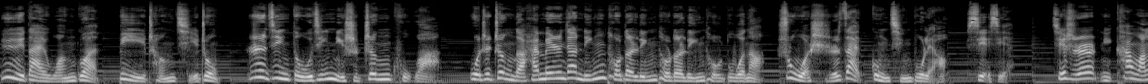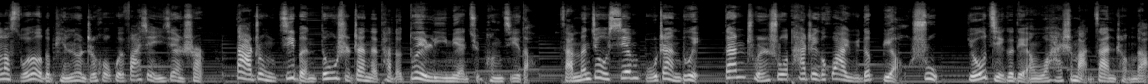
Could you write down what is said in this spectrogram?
欲戴王冠，必承其重，日进斗金，你是真苦啊！我这挣的还没人家零头的零头的零头多呢，恕我实在共情不了，谢谢。其实你看完了所有的评论之后，会发现一件事儿：大众基本都是站在他的对立面去抨击的。咱们就先不站队，单纯说他这个话语的表述，有几个点我还是蛮赞成的。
